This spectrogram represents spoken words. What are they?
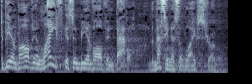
to be involved in life is to be involved in battle, the messiness of life's struggle.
